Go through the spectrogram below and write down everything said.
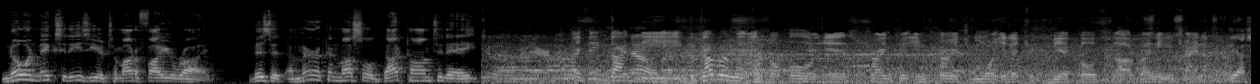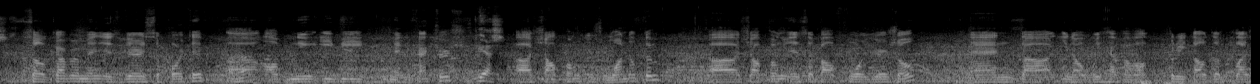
No one makes it easier to modify your ride. Visit AmericanMuscle.com today. I think that the, the government as a whole is trying to encourage more electric vehicles uh, running in China. Yes. So government is very supportive uh, of new EV manufacturers. Yes. Uh, Xiaopeng is one of them. Uh, Xiaopeng is about four years old. And, uh, you know, we have about 3,000 plus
